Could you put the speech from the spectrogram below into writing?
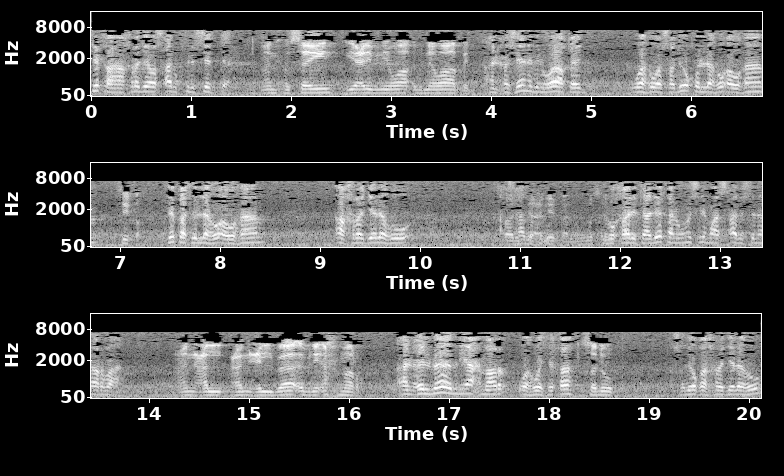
ثقة أخرجه أصحاب كتب الستة. عن حسين يعني بن وا... بن واقد. عن حسين بن واقد وهو صدوق له أوهام ثقة. ثقة له أوهام أخرج له البخاري تعليقا ومسلم. البخاري تعليقا ومسلم وأصحاب السنة الأربعة عن عل... عن علباء بن أحمر. عن علباء بن أحمر وهو ثقة. صدوق. صدوق أخرج له.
